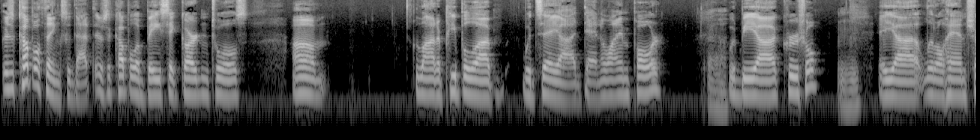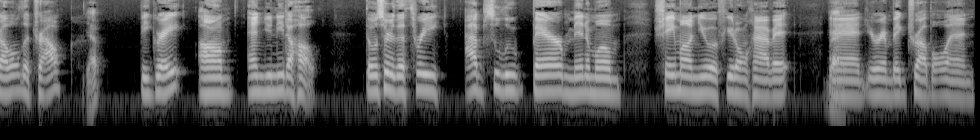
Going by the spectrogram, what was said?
there's a couple things with that there's a couple of basic garden tools um a lot of people uh would say uh dandelion puller Uh-huh. would be uh crucial Mhm. a uh, little hand shovel the trowel Yep. be great. Um, and you need a hoe. Those are the three absolute bare minimum. Shame on you if you don't have it, Right. and you're in big trouble. And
